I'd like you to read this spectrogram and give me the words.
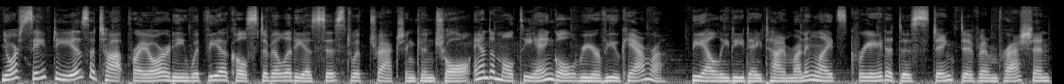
Your safety is a top priority with Vehicle Stability Assist with traction control and a multi angle rear view camera. The LED daytime running lights create a distinctive impression,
